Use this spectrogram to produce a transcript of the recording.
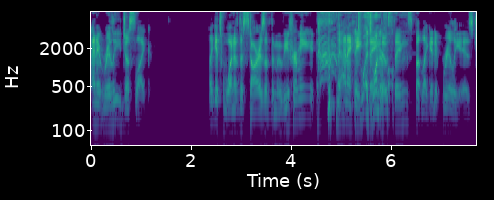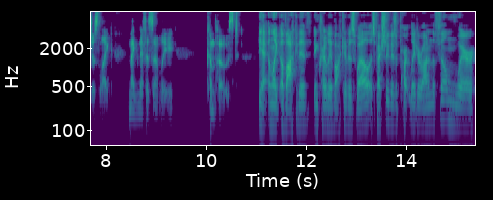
and it really just like like it's one of the stars of the movie for me Yeah, and I hate it's saying wonderful. those things but like it, it really is just like magnificently composed Yeah, and like evocative, incredibly evocative as well. Especially there's a part later on in the film where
